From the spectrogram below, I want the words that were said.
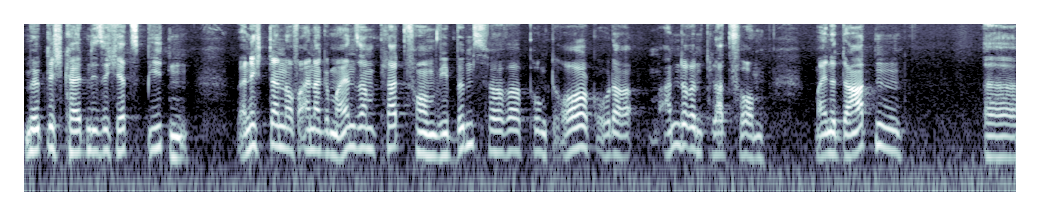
Möglichkeiten, die sich jetzt bieten. Wenn ich dann auf einer gemeinsamen Plattform wie bimserver.org oder anderen Plattformen meine Daten äh,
